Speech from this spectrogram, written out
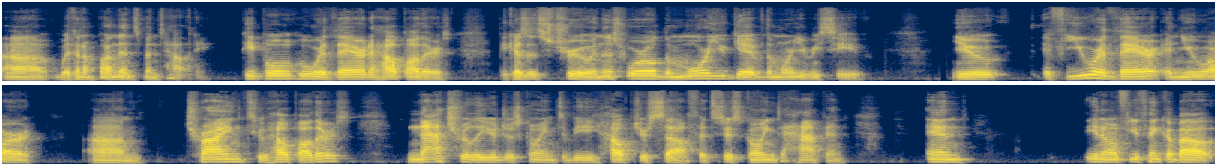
uh, with an abundance mentality. People who were there to help others because it's true. In this world the more you give the more you receive. You if you are there and you are um, trying to help others naturally you're just going to be helped yourself. It's just going to happen. And you know if you think about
